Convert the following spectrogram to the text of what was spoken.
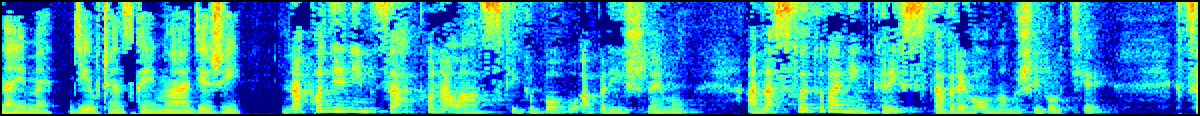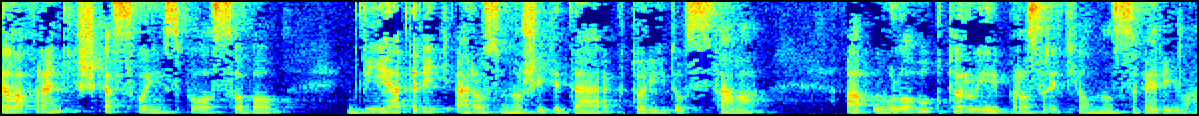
najmä dievčenskej mládeži. Naplnením zákona lásky k Bohu a blížnemu a nasledovaním Krista v reholnom živote chcela Františka svojím spôsobom vyjadriť a rozmnožiť dar, ktorý dostala a úlohu, ktorú jej prozreteľnosť zverila.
